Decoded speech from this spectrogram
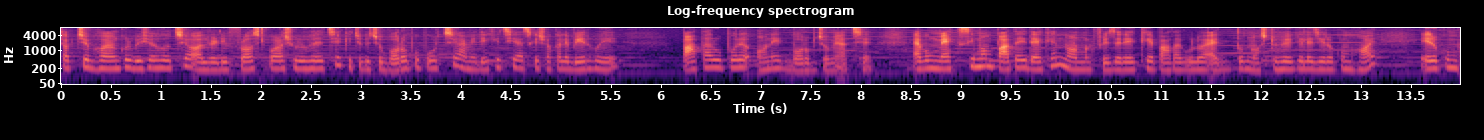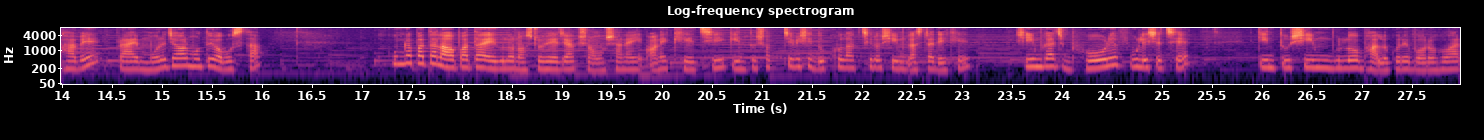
সবচেয়ে ভয়ঙ্কর বিষয় হচ্ছে অলরেডি ফ্রস্ট পড়া শুরু হয়েছে, কিছু কিছু বরফও পড়ছে। আমি দেখেছি আজকে সকালে বের হয়ে পাতার উপরে অনেক বরফ জমে আছে। এবং ম্যাক্সিমাম পাতাই দেখেন নর্মাল ফ্রিজে রেখে পাতাগুলো একদম নষ্ট হয়ে গেলে যেরকম হয়, এরকমভাবে প্রায় মরে যাওয়ার মতোই অবস্থা। কুমড়া পাতা, লাউ পাতা, এগুলো নষ্ট হয়ে যাক, সমস্যা নেই, অনেক খেয়েছি। কিন্তু সবচেয়ে বেশি দুঃখ লাগছিল শিম গাছটা দেখে। শিম গাছ ভোরে ফুল এসেছে, কিন্তু শিমগুলো ভালো করে বড় হওয়ার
